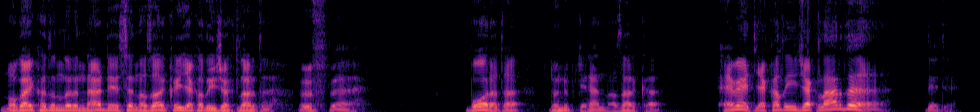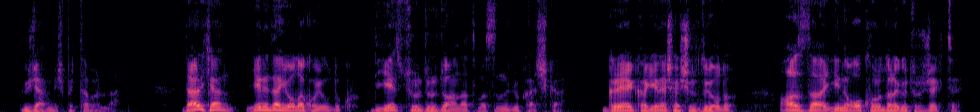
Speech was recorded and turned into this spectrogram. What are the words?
Nogay kadınları neredeyse Nazarka'yı yakalayacaklardı. Üf be. Bu arada dönüp gelen Nazarka, evet yakalayacaklardı, dedi gücenmiş bir tavırla. Derken yeniden yola koyulduk diye sürdürdü anlatmasını Lukaşka. Greka yine şaşırdı yolu. Az daha yine o korulara götürecekti.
